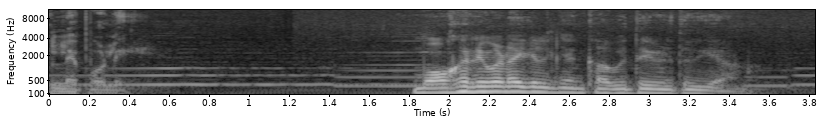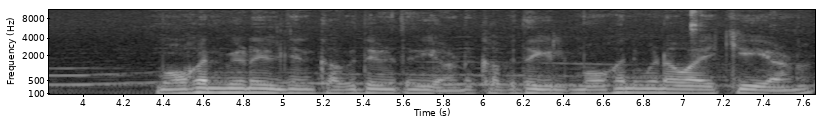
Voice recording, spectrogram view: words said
അല്ലേ പോളി? മോഹനവീണയിൽ ഞാൻ കവിത എഴുതുകയാണ്. മോഹൻ വീണയിൽ ഞാൻ കവിത എഴുതുകയാണ്. കവിതയിൽ മോഹൻ വീണ വായിക്കുകയാണ്.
